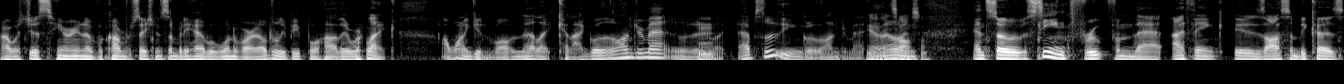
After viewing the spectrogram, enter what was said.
I was just hearing of a conversation somebody had with one of our elderly people how they were like. I want to get involved in that. Like, can I go to the laundromat? And they're Mm. like, absolutely, you can go to the laundromat. yeah, you that's know? And- awesome. and so seeing fruit from that, I think, is awesome because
